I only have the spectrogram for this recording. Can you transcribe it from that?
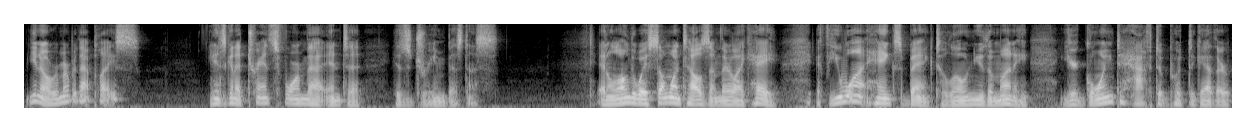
You know, remember that place? He's going to transform that into his dream business. And along the way, someone tells them, they're like, hey, if you want Hank's Bank to loan you the money, you're going to have to put together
